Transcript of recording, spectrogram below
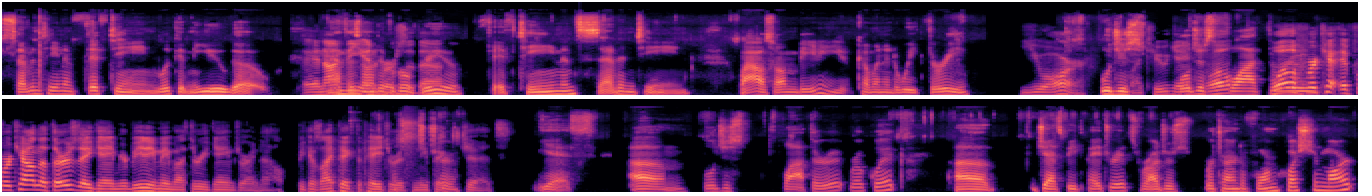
17 and 15. Look at me, you go. and I'm Math is the inverse of for that. you. 15 and 17. Wow, so I'm beating you coming into week three. You are We'll just two games. we'll just well, fly through. well, if we're ca- if we're counting the Thursday game, you're beating me by three games right now because I picked the Patriots and you That's picked the Jets. yes, um, we'll just fly through it real quick. Uh, Jets beat the Patriots. Rodgers returned to form? Question mark.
